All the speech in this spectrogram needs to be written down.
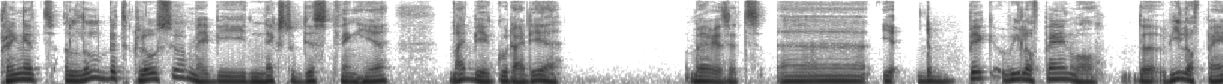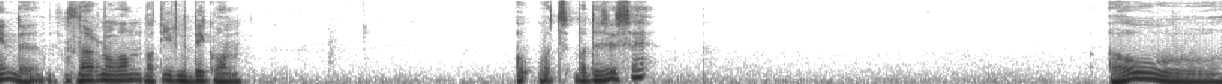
bring it a little bit closer, maybe next to this thing here. Might be a good idea. Where is it? Uh, yeah, the big Wheel of Pain. Well, the Wheel of Pain, the normal one, not even the big one. Oh, what, what does it say? Oh.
